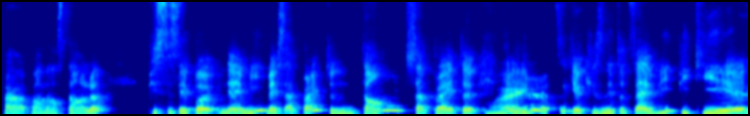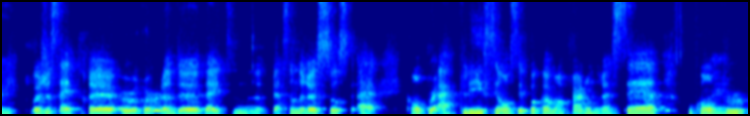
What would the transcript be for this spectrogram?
pendant ce temps-là. Puis si ce n'est pas une amie, ben, ça peut être une tante, ça peut être quelqu'un qui a cuisiné toute sa vie puis qui, euh, va juste être euh, heureux d'être une personne ressource qu'on peut appeler si on ne sait pas comment faire une recette ou qu'on peut,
